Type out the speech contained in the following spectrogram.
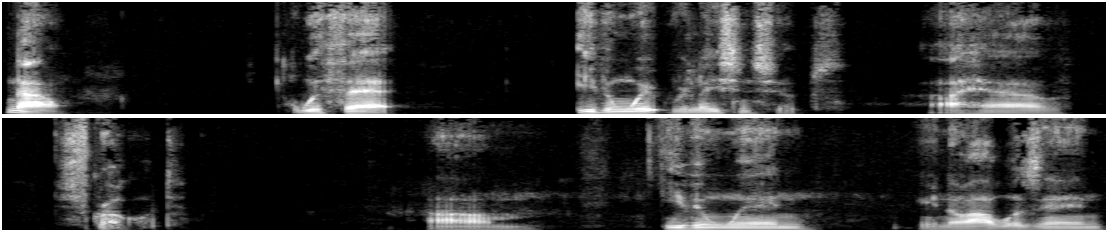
Now, with that, even with relationships, I have struggled. Um, even when you know, I was in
